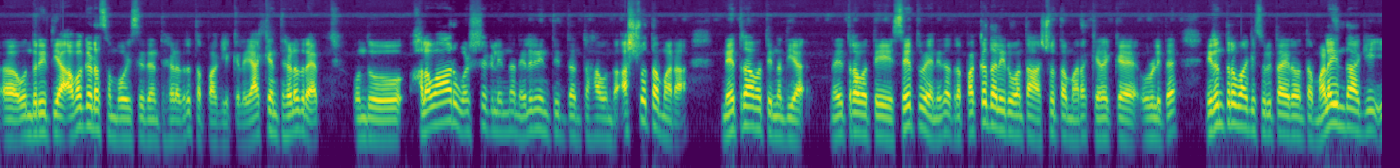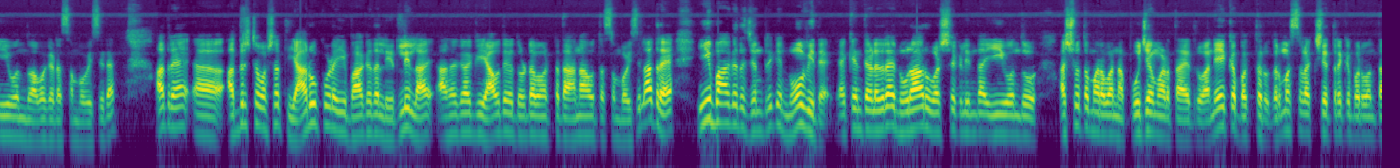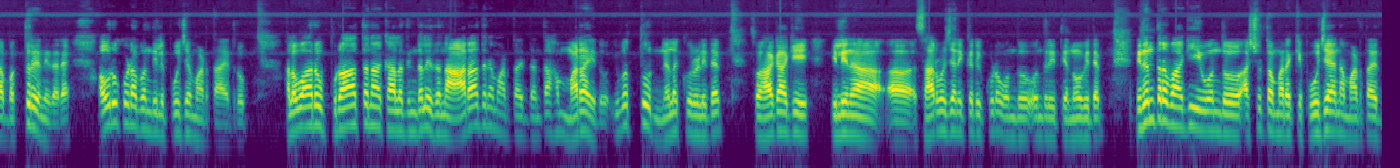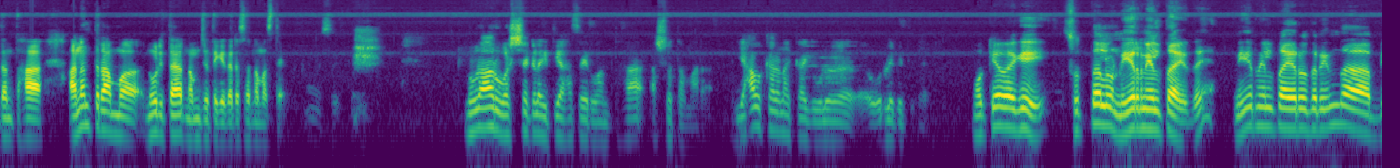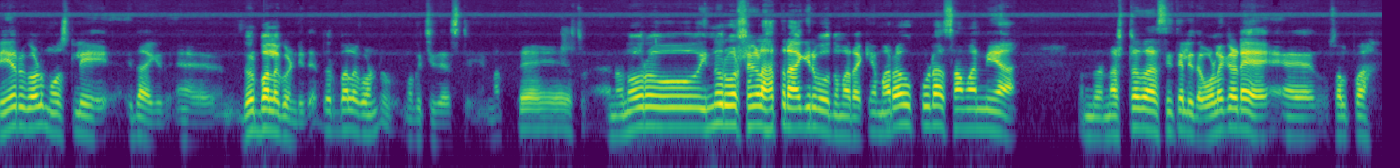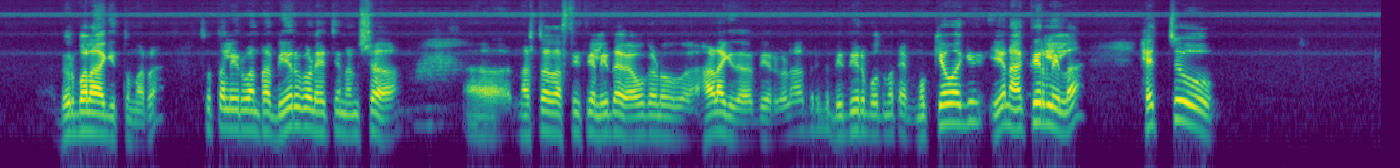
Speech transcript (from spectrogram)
ಒಂದು ರೀತಿಯ ಅವಘಡ ಸಂಭವಿಸಿದೆ ಅಂತ ಹೇಳಿದ್ರೆ ತಪ್ಪಾಗ್ಲಿಕ್ಕಿಲ್ಲ. ಯಾಕೆ ಅಂತ ಹೇಳಿದ್ರೆ ಒಂದು ಹಲವಾರು ವರ್ಷಗಳಿಂದ ನೆಲೆ ನಿಂತಿದ್ದಂತಹ ಒಂದು ಅಶ್ವತ್ಥ ಮರ ನೇತ್ರಾವತಿ ನದಿಯ ನೇತ್ರಾವತಿ ಸೇತುವೆ ಏನಿದೆ, ಅದರ ಪಕ್ಕದಲ್ಲಿರುವಂತಹ ಅಶ್ವತ್ಥ ಮರ ಕೆರೆಕ್ಕೆ ಉರುಳಿದೆ. ನಿರಂತರವಾಗಿ ಸುರಿತಾ ಇರುವಂತಹ ಮಳೆಯಿಂದಾಗಿ ಈ ಒಂದು ಅವಘಡ ಸಂಭವಿಸಿದೆ. ಆದ್ರೆ ಅದೃಷ್ಟವಶಾತ್ ಯಾರೂ ಕೂಡ ಈ ಭಾಗದಲ್ಲಿ ಇರಲಿಲ್ಲ. ಹಾಗಾಗಿ ಯಾವುದೇ ದೊಡ್ಡ ಮಟ್ಟದ ಅನಾಹುತ ಸಂಭವಿಸಿಲ್ಲ. ಆದ್ರೆ, ಈ ಭಾಗದ ಜನರಿಗೆ ನೋವಿದೆ. ಯಾಕೆಂತ ಹೇಳಿದ್ರೆ, ನೂರಾರು ವರ್ಷಗಳಿಂದ ಈ ಒಂದು ಅಶ್ವತ್ಥ ಮರವನ್ನ ಪೂಜೆ ಮಾಡ್ತಾ ಇದ್ರು. ಅನೇಕ ಭಕ್ತರು, ಧರ್ಮಸ್ಥಳ ಕ್ಷೇತ್ರಕ್ಕೆ ಬರುವಂತಹ ಭಕ್ತರು ಏನಿದ್ದಾರೆ, ಅವರು ಕೂಡ ಬಂದು ಇಲ್ಲಿ ಪೂಜೆ ಮಾಡ್ತಾ ಇದ್ರು. ಹಲವಾರು ಪುರಾತನ ಕಾಲದಿಂದಲೂ ಇದನ್ನ ಆರಾಧನೆ ಮಾಡ್ತಾ ಇದ್ದಂತಹ ಮರ ಇದು. ಇವತ್ತು ನೆಲಕ್ಕುರುಳಿದೆ. ಸೊ ಹಾಗಾಗಿ ಇಲ್ಲಿನ ಸಾರ್ವಜನಿಕರಿಗೂ ಕೂಡ ಒಂದು ಒಂದು ರೀತಿಯ ನೋವಿದೆ. ನಿರಂತರವಾಗಿ ಈ ಒಂದು ಅಶ್ವತ್ಥ ಮರಕ್ಕೆ ಪೂಜೆಯನ್ನ ಮಾಡ್ತಾ ಇದ್ದಂತಹ ಅನಂತರಾಮ್ ನೂರಿತಾರ್ ನಮ್ಮ ಜೊತೆಗಿದ್ದಾರೆ ಸರ್ ನಮಸ್ತೆ. ನೂರಾರು ವರ್ಷಗಳ ಇತಿಹಾಸ ಇರುವಂತಹ ಅಶ್ವತ್ಥ ಮರ ಯಾವ ಕಾರಣಕ್ಕಾಗಿ ಉಳಿ ಉರುಳಿ ಬಿದ್ದಿದೆ? ಮುಖ್ಯವಾಗಿ ಸುತ್ತಲೂ ನೀರು ನಿಲ್ತಾ ಇದೆ. ನೀರು ನಿಲ್ತಾ ಇರೋದ್ರಿಂದ ಬೇರುಗಳು ಮೋಸ್ಟ್ಲಿ ಇದಾಗಿದೆ ದುರ್ಬಲಗೊಂಡಿದೆ. ದುರ್ಬಲಗೊಂಡು ಮುಗಿಸಿದೆ ಅಷ್ಟೇ. ಮತ್ತೆ ನೂರು ಇನ್ನೂರು ವರ್ಷಗಳ ಹತ್ರ ಆಗಿರ್ಬೋದು ಮರಕ್ಕೆ. ಮರವು ಕೂಡ ಸಾಮಾನ್ಯ ಒಂದು ನಷ್ಟದ ಸ್ಥಿತಿಯಲ್ಲಿದೆ. ಒಳಗಡೆ ಸ್ವಲ್ಪ ದುರ್ಬಲ ಆಗಿತ್ತು ಮರ. ಸುತ್ತಲಿರುವಂತಹ ಬೇರುಗಳು ಹೆಚ್ಚಿನ ಅಂಶ ನಷ್ಟದ ಸ್ಥಿತಿಯಲ್ಲಿ ಇದ್ದಾವೆ. ಅವುಗಳು ಹಾಳಾಗಿದ್ದಾವೆ ಬೇರುಗಳು. ಆದ್ರಿಂದ ಬಿದ್ದಿರ್ಬೋದು. ಮತ್ತೆ ಮುಖ್ಯವಾಗಿ ಏನಾಗ್ತಿರ್ಲಿಲ್ಲ ಹೆಚ್ಚು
